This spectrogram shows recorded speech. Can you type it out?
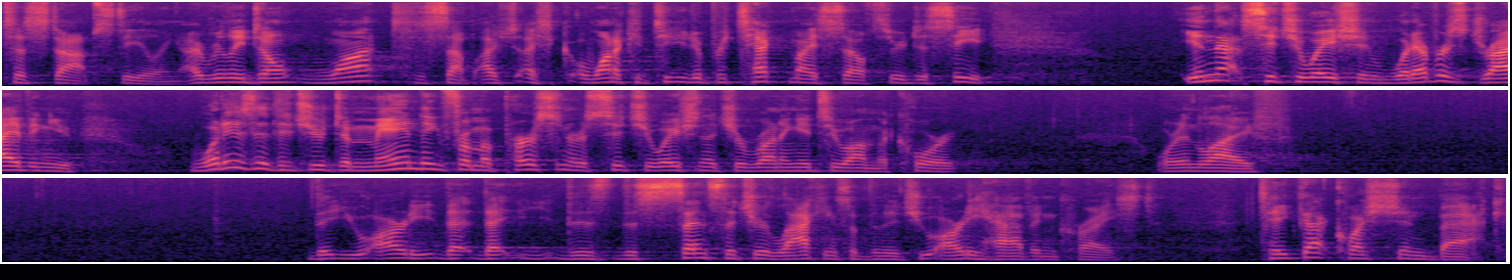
to stop stealing. I really don't want to stop. I, I want to continue to protect myself through deceit. In that situation, whatever's driving you, what is it that you're demanding from a person or a situation that you're running into on the court or in life? That you already, that, that this, this sense that you're lacking something that you already have in Christ. Take that question back.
